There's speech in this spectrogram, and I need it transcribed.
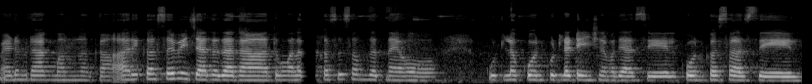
मॅडम राग मानू नका. अरे कसं विचारता दादा? तुम्हाला कसं समजत नाही हो? कुठलं कोण कुठल्या टेन्शनमध्ये असेल? कोण कसं असेल?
